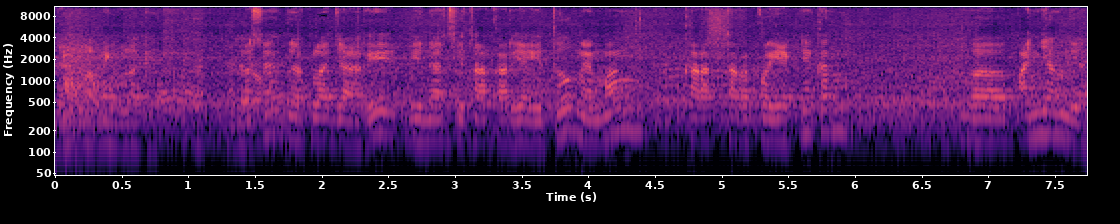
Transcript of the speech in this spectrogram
ada dua minggu lagi. Ada saya sudah pelajari dinas cita karya itu memang karakter proyeknya kan uh, panjang dia.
